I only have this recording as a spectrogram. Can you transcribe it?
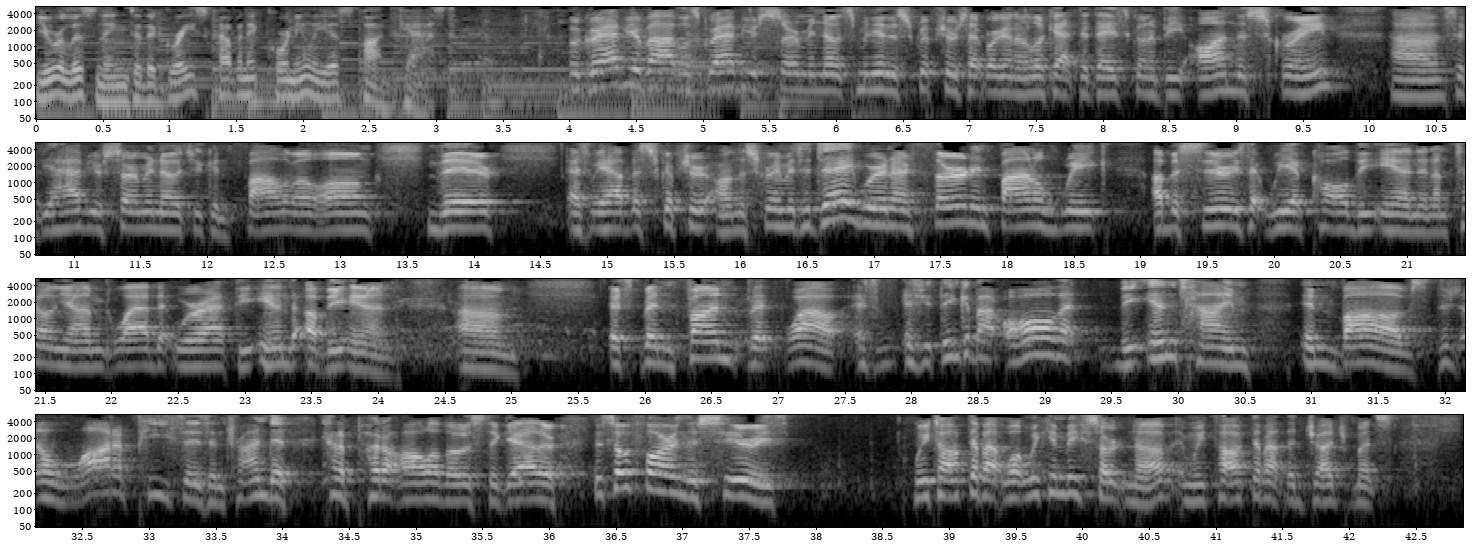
You are listening to the Grace Covenant Cornelius podcast. Well, grab your Bibles, grab your sermon notes. Many of the scriptures that we're going to look at today is going to be on the screen. Uh, so if you have your sermon notes, you can follow along there as we have the scripture on the screen. But today we're in our third and final week of the series that we have called The End. And I'm telling you, I'm glad that we're at the end of the end. Um, it's been fun, but wow, as, as you think about all that the end time involves. There's a lot of pieces and trying to kind of put all of those together. But so far in this series, we talked about what we can be certain of, and we talked about the judgments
